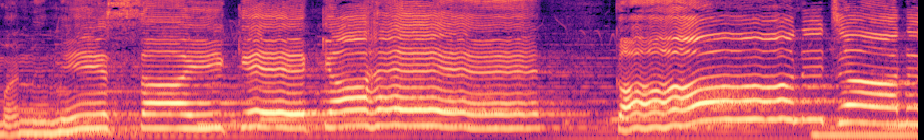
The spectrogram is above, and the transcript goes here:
मन में साई के क्या है? कौन जान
